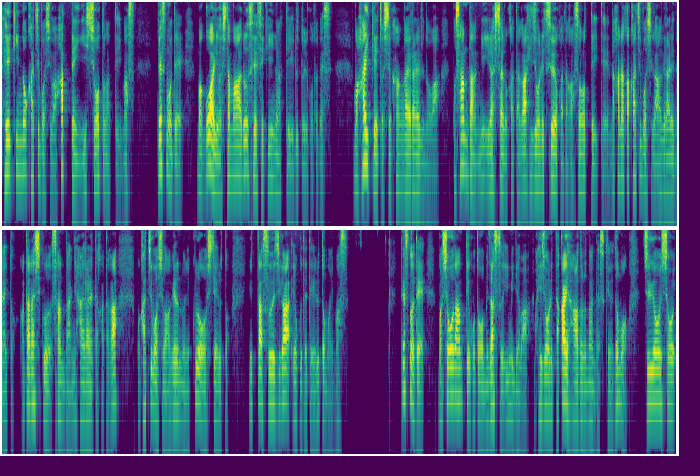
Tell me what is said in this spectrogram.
平均の勝ち星は8.1勝となっています。ですので、まあ、5割を下回る成績になっているということです。まあ、背景として考えられるのは、ま3段にいらっしゃる方が非常に強い方が揃っていて、なかなか勝ち星が挙げられないと、新しく3段に入られた方がま勝ち星を挙げるのに苦労しているといった数字がよく出ていると思います。ですので、まあ、商談っていうことを目指す意味では非常に高いハードルなんですけれども、14勝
